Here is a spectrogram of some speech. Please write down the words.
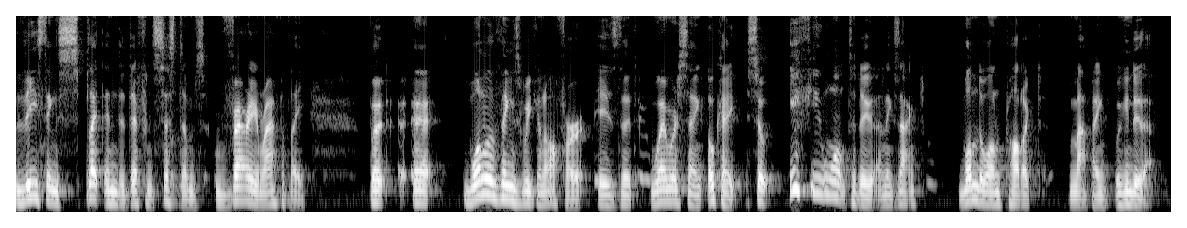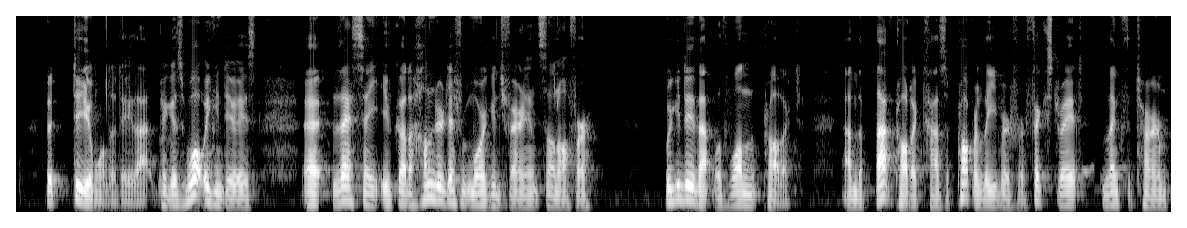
these things split into different systems very rapidly. But uh, one of the things we can offer is that when we're saying, okay, so if you want to do an exact one to one product mapping, we can do that. But do you want to do that? Because what we can do is, uh, let's say you've got 100 different mortgage variants on offer. We can do that with one product. And the, that product has a proper lever for fixed rate, length of term,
